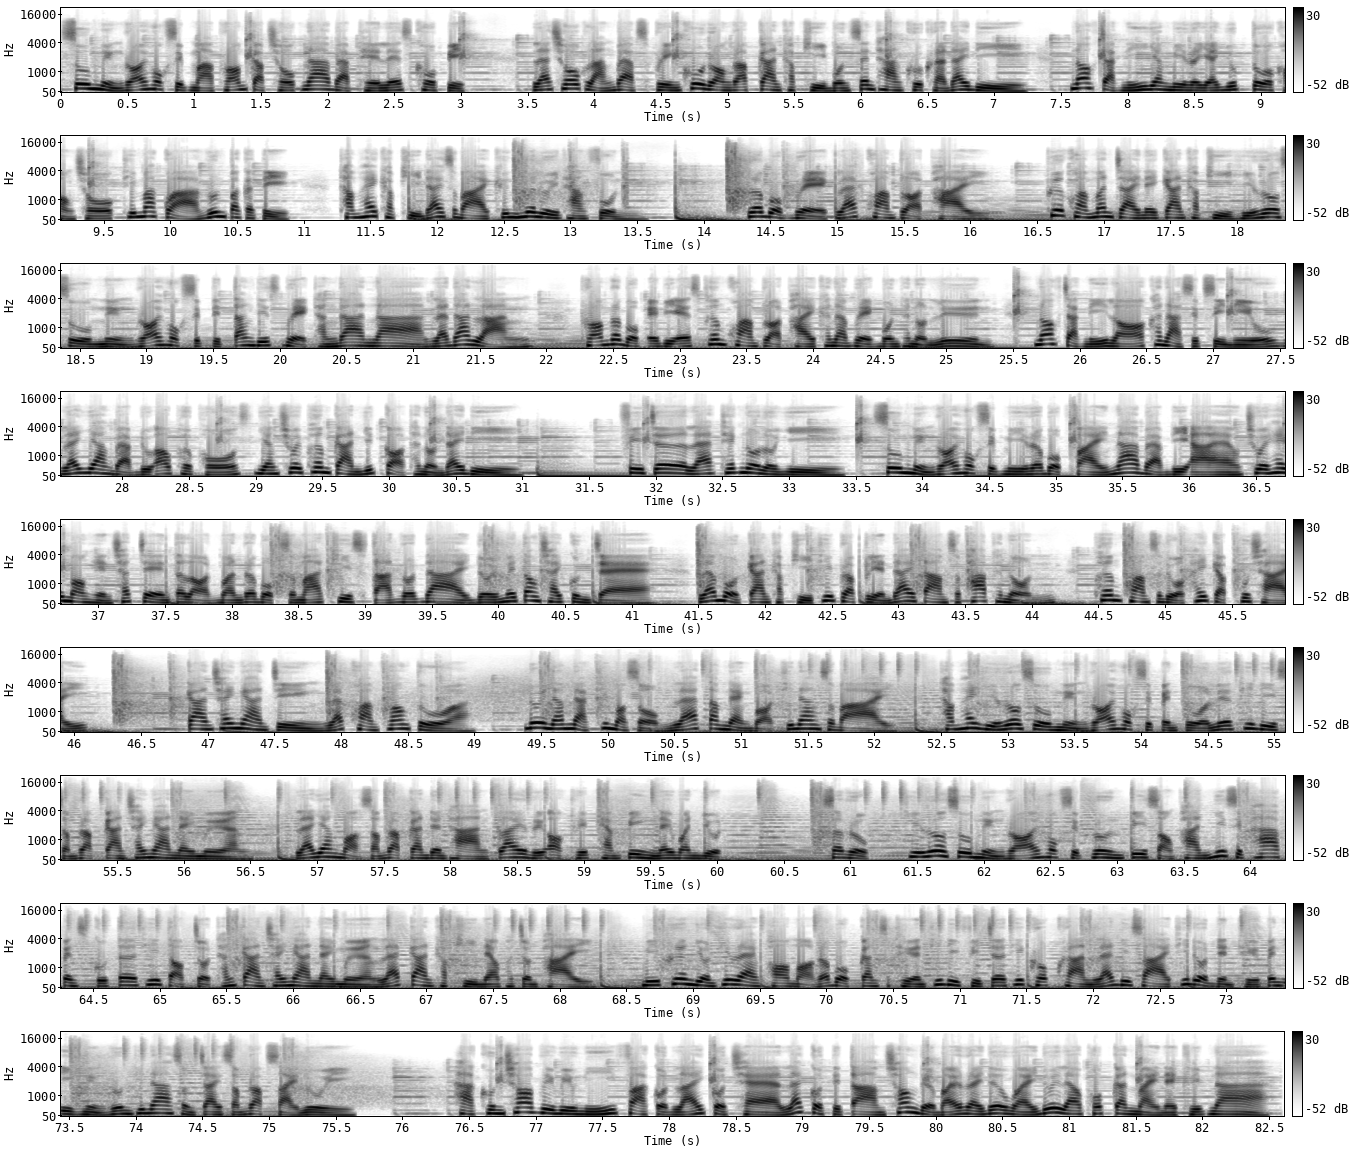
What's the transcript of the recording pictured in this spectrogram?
ซูม 160 มาพร้อมกับโชคหน้าแบบเทเลสโคปิก และโชคหลังแบบสปริงคู่รองรับการขับขี่บนเส้นทางครุขระได้ดี นอกจากนี้ยังมีระยะยุบตัวของโชคที่มากกว่ารุ่นปกติทำให้ขับขี่ได้สบายขึ้นเมื่อลุยทางฝุ่น ระบบเบรกและความปลอดภัย เพื่อความมั่นใจในการขับขี่ Hero Zoom 160 ติดตั้งดิสเบรกทั้งด้านหน้าและด้านหลัง พร้อมระบบ ABS เพิ่มความปลอดภัยขณะเบรกบนถนนลื่น นอกจากนี้ล้อขนาด 14 นิ้ว และยางแบบ Dual Purpose ยังช่วยเพิ่มการยึดเกาะถนนได้ดี ฟีเจอร์และเทคโนโลยี Zoom 160 มีระบบไฟหน้าแบบ DRL ช่วยให้มองเห็นชัดเจนตลอดวันระบบ Smart Key Start รถได้ โดยไม่ต้องใช้กุญแจ และโหมดการขับขี่ที่ปรับเปลี่ยนได้ตามสภาพถนน เพิ่มความสะดวกให้กับผู้ใช้ การใช้งานจริงและความคล่องตัว ด้วยน้ำหนักที่เหมาะสมและตำแหน่งเบาะที่นั่งสบายทำให้ Hero Zoom 160 เป็นตัวเลือกที่ดีสำหรับการใช้งานในเมือง และยังเหมาะสำหรับการเดินทางใกล้หรือออกทริปแคมปิ้งในวันหยุด สรุป Hero Zoom 160 รุ่นปี 2025 เป็นสกูตเตอร์ที่ตอบโจทย์ทั้งการใช้งานในเมือง และการขับขี่แนวผจญภัย มีเครื่องยนต์ที่แรงพอเหมาะระบบกันสะเทือนที่ดีฟีเจอร์ที่ครบครัน และดีไซน์ที่โดดเด่นถือเป็นอีกหนึ่งรุ่นที่น่าสนใจสำหรับสายลุย หากคุณชอบรีวิวนี้ฝากกดไลค์ กดแชร์ และกดติดตามช่อง The Bike Rider ไว้ด้วยแล้วพบกันใหม่ในคลิปหน้า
